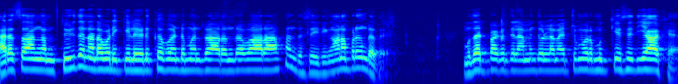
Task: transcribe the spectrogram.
அரசாங்கம் துரித நடவடிக்கைகள் எடுக்க வேண்டும் என்றார் என்றவாறாக அந்த செய்தி காணப்படுகின்றது. முதற் பக்கத்தில் அமைந்துள்ள மற்றும் ஒரு முக்கிய செய்தியாக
